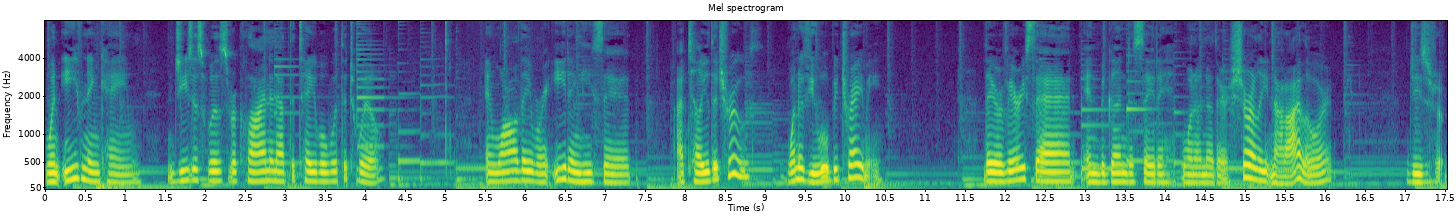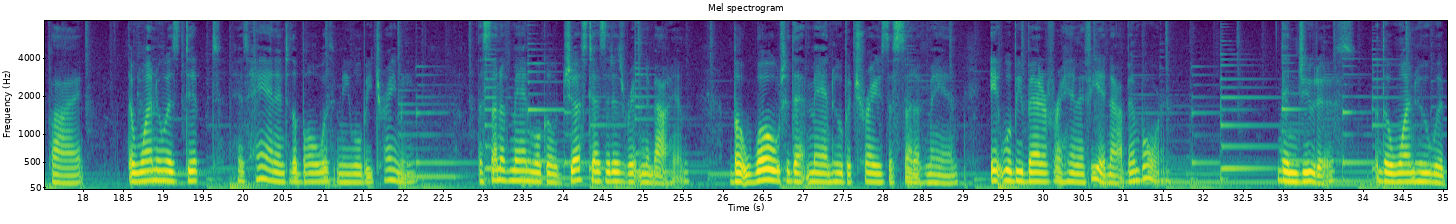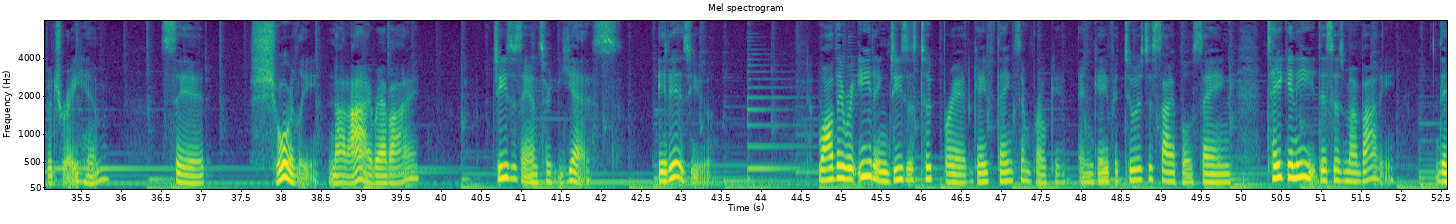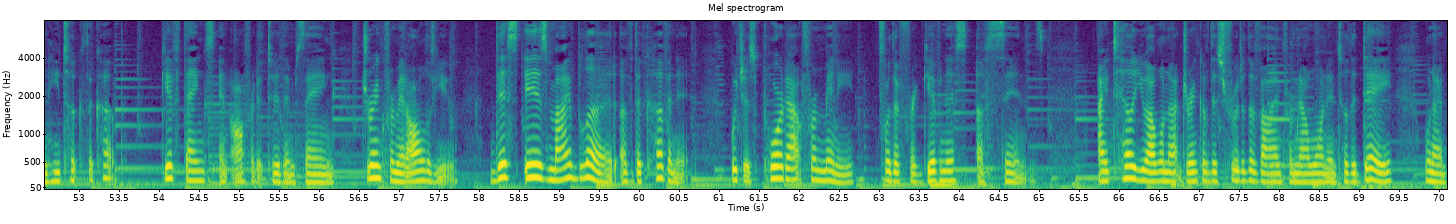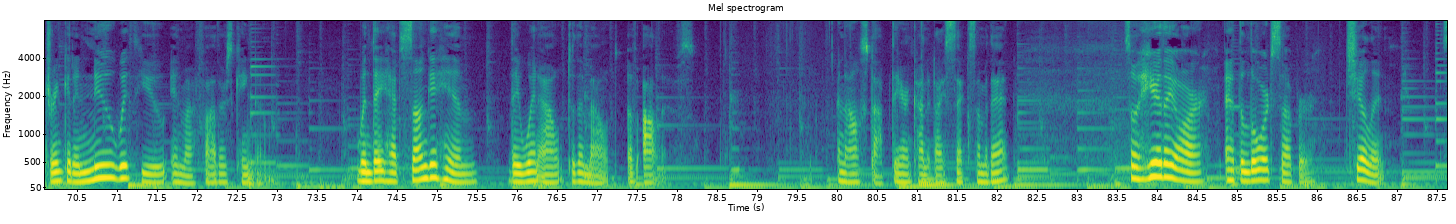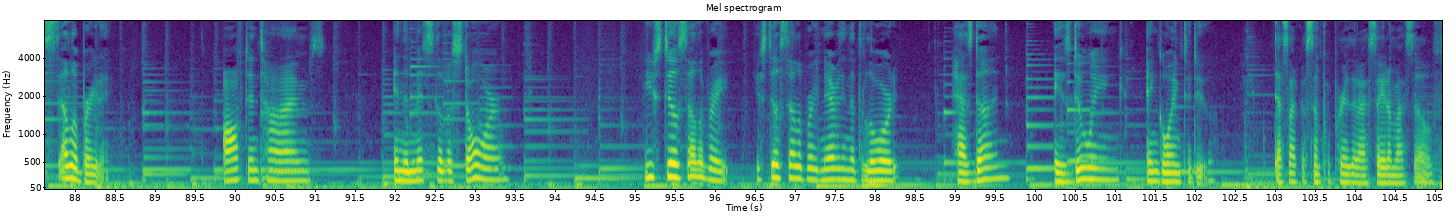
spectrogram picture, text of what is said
When evening came, Jesus was reclining at the table with the twelve. And while they were eating, he said, I tell you the truth, one of you will betray me. They were very sad and begun to say to one another, Surely not I, Lord. Jesus replied, The one who has dipped his hand into the bowl with me will betray me. The Son of Man will go just as it is written about him. But woe to that man who betrays the Son of Man it would be better for him if he had not been born. Then Judas, the one who would betray him, said, Surely not I, Rabbi. Jesus answered, Yes, it is you. While they were eating, Jesus took bread, gave thanks, and broke it, and gave it to his disciples, saying, Take and eat, this is my body. Then he took the cup, gave thanks, and offered it to them, saying, Drink from it, all of you. This is my blood of the covenant, which is poured out for many for the forgiveness of sins. I tell you, I will not drink of this fruit of the vine from now on until the day when I drink it anew with you in my Father's kingdom. When they had sung a hymn, they went out to the Mount of Olives. And I'll stop there and kind of dissect some of that. So here they are at the Lord's Supper, chilling, celebrating. Oftentimes, in the midst of a storm, you still celebrate. You're still celebrating everything that the Lord has done, is doing, and going to do. That's like a simple prayer that I say to myself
